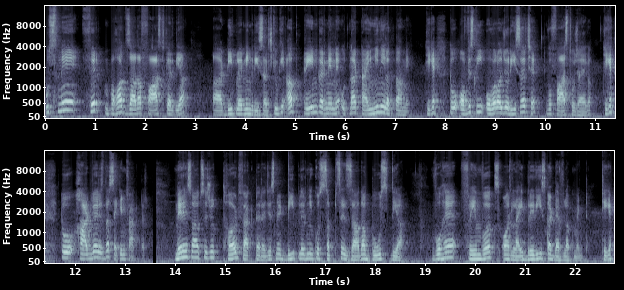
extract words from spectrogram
उसने फिर बहुत ज़्यादा फास्ट कर दिया डीप लर्निंग रिसर्च क्योंकि अब ट्रेन करने में उतना टाइम ही नहीं लगता हमें। ठीक है? तो ऑब्वियसली ओवरऑल जो रिसर्च है, वो फास्ट हो जाएगा, ठीक है? तो hardware is the second factor मेरे हिसाब से जो थर्ड फैक्टर है, जिसने डीप लर्निंग को सबसे ज़्यादा बूस्ट दिया, वो है फ्रेमवर्क्स और लाइब्रेरीज का डेवलपमेंट ठीक है?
